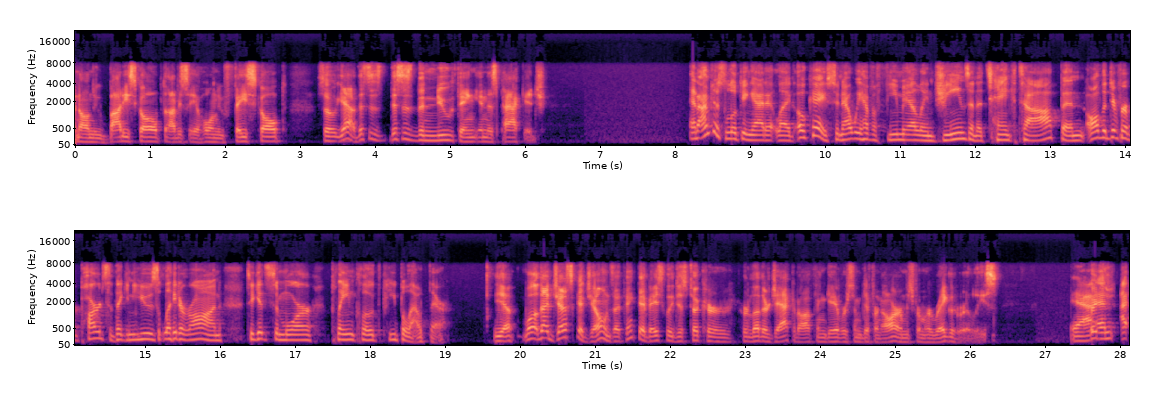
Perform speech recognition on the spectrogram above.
an all new body sculpt, obviously a whole new face sculpt. So yeah, this is this is the new thing in this package. And I'm just looking at it like, okay, so now we have a female in jeans and a tank top and all the different parts that they can use later on to get some more plainclothed people out there. Yeah. Well, that Jessica Jones, I think they basically just took her her leather jacket off and gave her some different arms from her regular release. Yeah, Which, and I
